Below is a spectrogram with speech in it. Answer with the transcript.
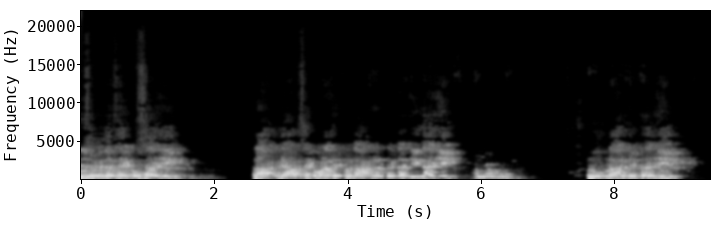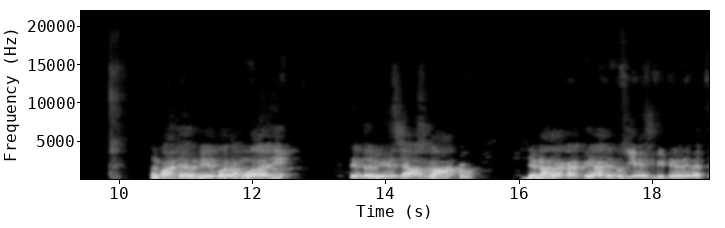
ਜਸਵਿੰਦਰ ਸਿੰਘ ਗੁੱਸਾ ਜੀ, ਰਾਜ ਨਿਹਾਲ ਸਿੰਘ ਵਾਲਾ ਦੇ ਪ੍ਰਧਾਨ ਰਤਿੰਦਰ ਜੀਨਾ ਜੀ, ਰੂਪਲਾਲ ਮਿੱਤਰ ਜੀ, ਸਰਪੰਚ ਹਰਮੇਲ ਕੌਰ ਰਾਮੂਵਾਲਾ ਜੀ ਤੇ ਦਰਵੇਸ਼ ਸ਼ਾਸਕਾਂ ਜਿਨ੍ਹਾਂ ਦਾ ਕਰਕੇ ਅੱਜ ਤੁਸੀਂ ਇਸ ਮੀਟਿੰਗ ਦੇ ਵਿੱਚ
